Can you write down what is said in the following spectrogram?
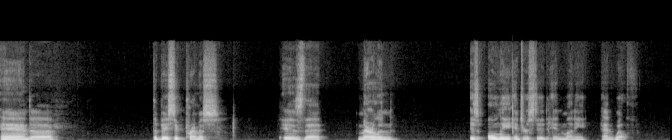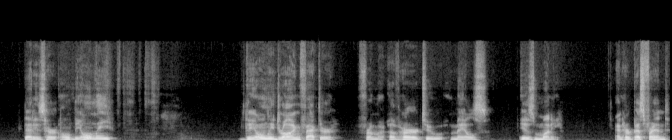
And uh, the basic premise is that Marilyn is only interested in money and wealth. That is her own the only the only drawing factor from of her to males is money. And her best friend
